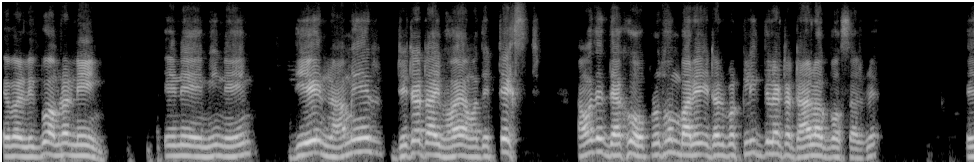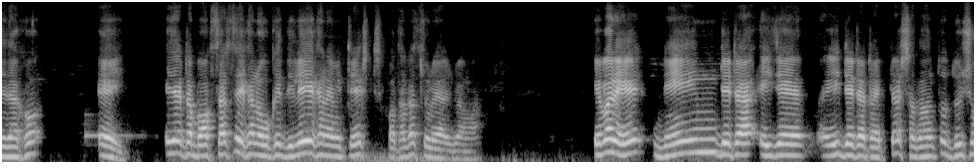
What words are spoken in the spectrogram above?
এবার লিখব আমরা name. N M E name. দিয়ে নামের ডেটা টাইপ হয় আমাদের টেক্সট। আমাদের দেখো, প্রথমবারে এটার উপর ক্লিক দিলে একটা ডায়ালগ বক্স আসবে। এই দেখো, এই। এই যে একটা বক্স আসছে, এখানে ওকে দিলেই এখানে আমি টেক্সট কথাটা চলে আসবে আমার। এবারে নেম ডেটা এই যে, এই ডেটা টাইপটা সাধারণত দুইশো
